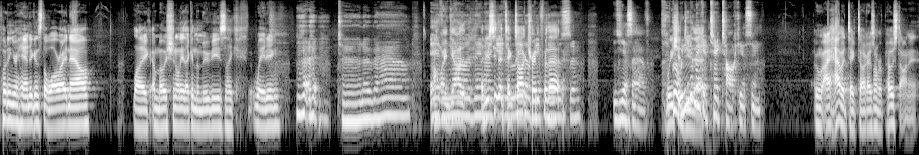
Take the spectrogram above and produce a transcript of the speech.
putting your hand against the wall right now, like emotionally, like in the movies, like waiting. Turn around. Oh my God. now and then Have you I seen the TikTok trend for that? closer. Yes, I have. We Bro, should we need do to make a TikTok here soon. I, mean, I have a TikTok. I just never post on it.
